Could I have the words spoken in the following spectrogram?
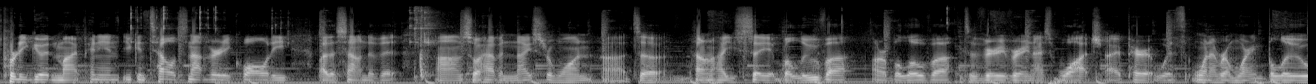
pretty good in my opinion. You can tell it's not very quality by the sound of it. Um, so I have a nicer one. Uh, it's a, I don't know how you say it, Beluva or Belova. It's a very, very nice watch. I pair it with whenever I'm wearing blue,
